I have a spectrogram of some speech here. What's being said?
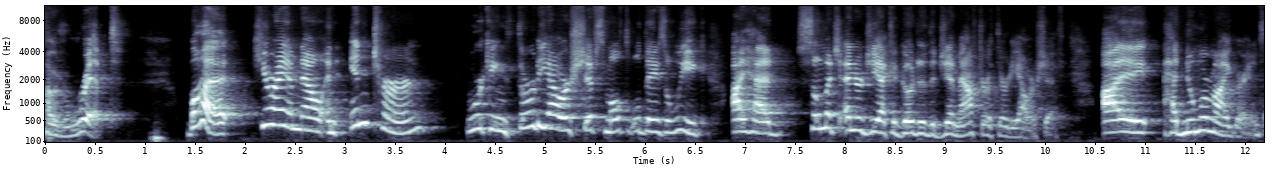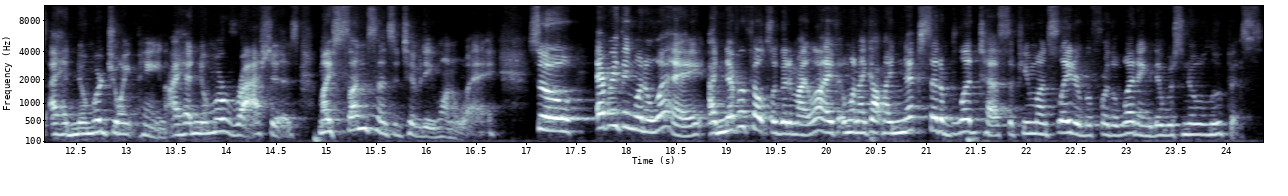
I was ripped. But here I am now, an intern working 30 hour shifts multiple days a week. I had so much energy I could go to the gym after a 30 hour shift. I had no more migraines. I had no more joint pain. I had no more rashes. My sun sensitivity went away. So everything went away. I never felt so good in my life. And when I got my next set of blood tests a few months later before the wedding, there was no lupus.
